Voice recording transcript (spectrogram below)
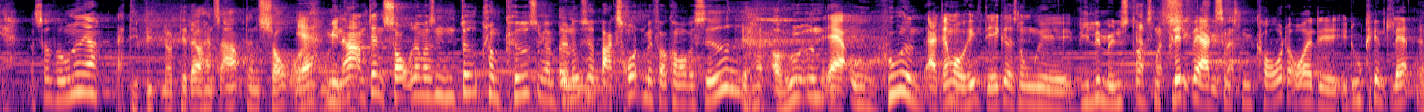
Ja, og så vågnede jeg. Ja, det er vildt nok, det der, hans arm, den sover. Ja, min arm, den sov. Den var sådan en død klump kød, som jeg blev nødt til at bakse rundt med for at komme op og sidde. Ja, Og huden, ja uh, huden, ja, den var jo helt dækket af sådan nogle øh, vilde mønstre. sådan var et fletværk som sådan kort over et, øh, et ukendt land. Ja.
